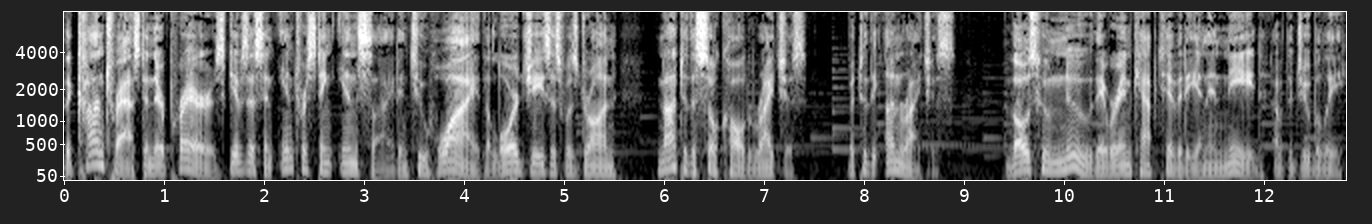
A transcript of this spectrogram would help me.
The contrast in their prayers gives us an interesting insight into why the Lord Jesus was drawn not to the so called righteous, but to the unrighteous, those who knew they were in captivity and in need of the Jubilee.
